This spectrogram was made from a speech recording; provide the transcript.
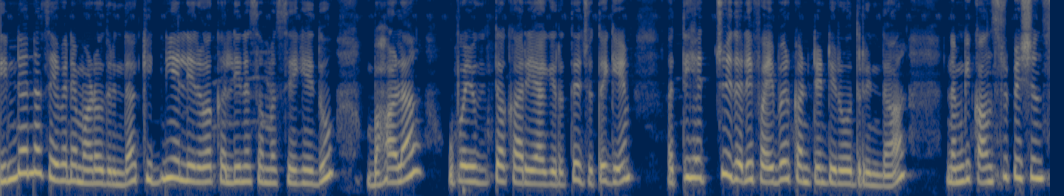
ದಿಂಡನ್ನು ಸೇವನೆ ಮಾಡೋದ್ರಿಂದ ಕಿಡ್ನಿಯಲ್ಲಿರುವ ಕಲ್ಲಿನ ಸಮಸ್ಯೆಗೆ ಇದು ಬಹಳ ಉಪಯುಕ್ತಕಾರಿಯಾಗಿರುತ್ತೆ. ಜೊತೆಗೆ ಅತಿ ಹೆಚ್ಚು ಇದರಲ್ಲಿ ಫೈಬರ್ ಕಂಟೆಂಟ್ ಇರೋದ್ರಿಂದ ನಮಗೆ ಕಾನ್ಸ್ಟಿಪೇಷನ್ಸ್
